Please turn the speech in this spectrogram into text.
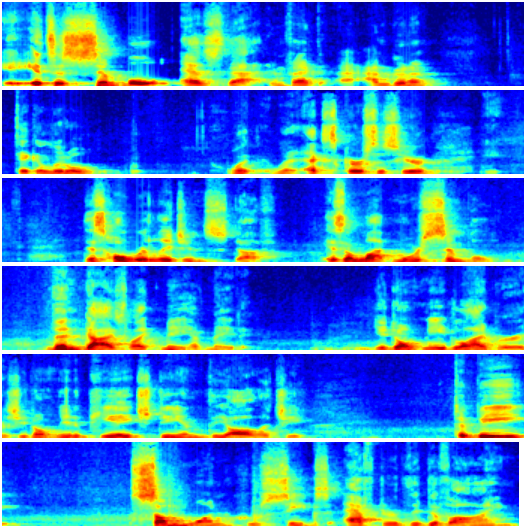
it's as simple as that. In fact, I'm going to take a little what, what excursus here. This whole religion stuff is a lot more simple than guys like me have made it. You don't need libraries, you don't need a PhD in theology to be someone who seeks after the divine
